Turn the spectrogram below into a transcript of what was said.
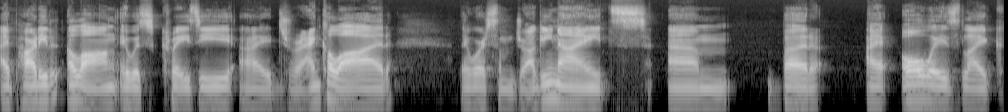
I partied along. It was crazy. I drank a lot. There were some druggy nights. Um, but I always like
